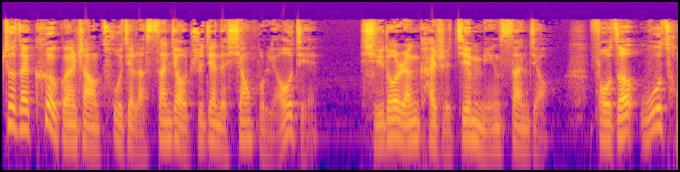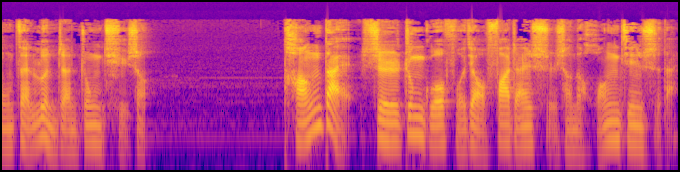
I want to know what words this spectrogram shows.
这在客观上促进了三教之间的相互了解。许多人开始兼明三教，否则无从在论战中取胜。唐代是中国佛教发展史上的黄金时代，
